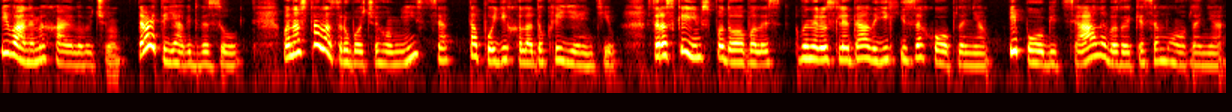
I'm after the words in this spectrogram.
Іване Михайловичу, давайте я відвезу. Вона встала з робочого місця та поїхала до клієнтів. Зразки їм сподобались. Вони розглядали їх із захопленням і пообіцяли велике замовлення.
